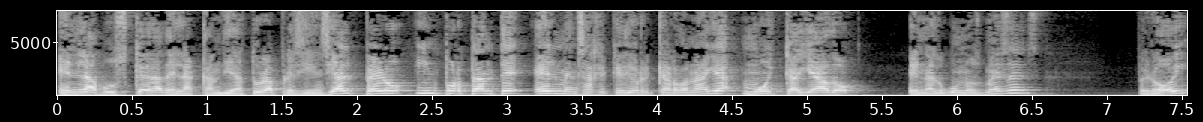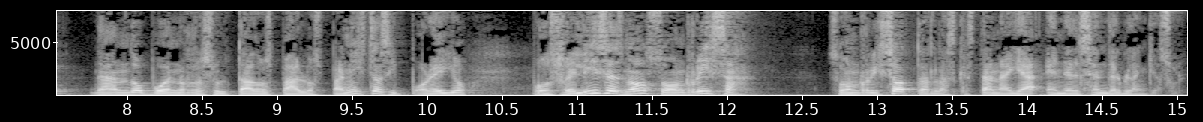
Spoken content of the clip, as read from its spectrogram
en la búsqueda de la candidatura presidencial. Pero importante el mensaje que dio Ricardo Anaya, muy callado en algunos meses, pero hoy dando buenos resultados para los panistas y por ello, pues felices, ¿no? Sonrisa son risotas las que están allá en el CEN del Azul.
